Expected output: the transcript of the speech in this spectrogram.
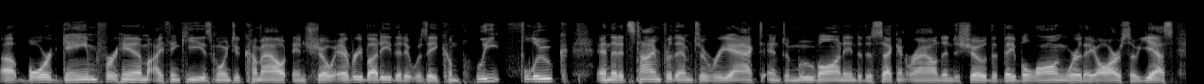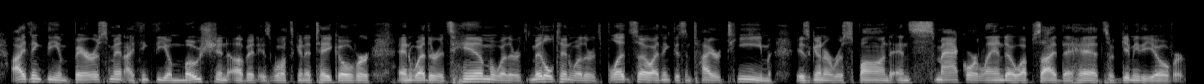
uh, board game for him. I think he is going to come out and show everybody that it was a complete fluke and that it's time for them to react and to move on into the second round and to show that they belong where they are. So, yes, I think the embarrassment, I think the emotion of it is what's going to take over. And whether it's him, whether it's Middleton, whether it's Bledsoe, I think this entire team is going to respond and smack Orlando upside the head. So, give me the over.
